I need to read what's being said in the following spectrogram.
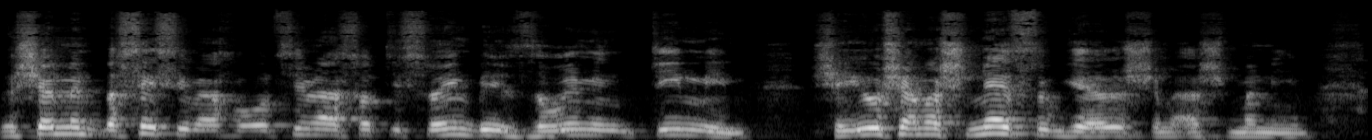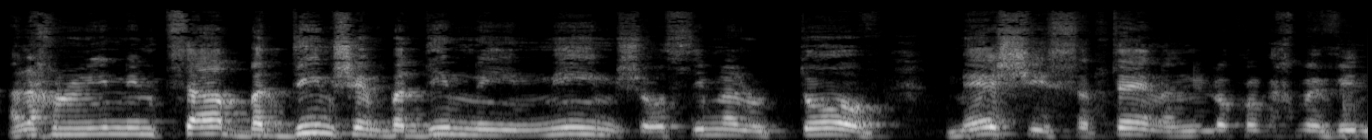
ושמן בסיס אם אנחנו רוצים לעשות ניסויים באזורים אינטימיים, שיהיו שם שני סוגי השמנים. אנחנו נמצא בדים שהם בדים נעימים, שעושים לנו טוב, משי, סטן, אני לא כל כך מבין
